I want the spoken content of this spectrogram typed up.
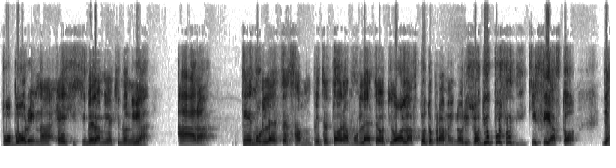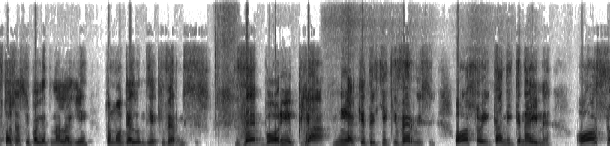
που μπορεί να έχει σήμερα μια κοινωνία. Άρα, τι μου λέτε, θα μου πείτε τώρα, μου λέτε ότι όλο αυτό το πράγμα είναι οριζόντιο, πώς θα διοικηθεί αυτό; Γι' αυτό σας είπα για την αλλαγή των μοντέλων διακυβέρνησης. Δεν μπορεί πια μια κεντρική κυβέρνηση όσο ικανή και να είναι, όσο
